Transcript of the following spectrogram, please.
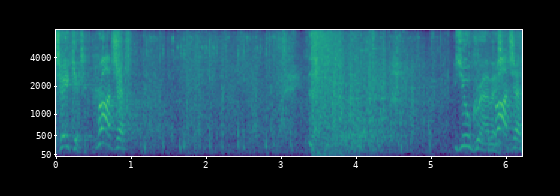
Take it. Roger. You grab it! Roger.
